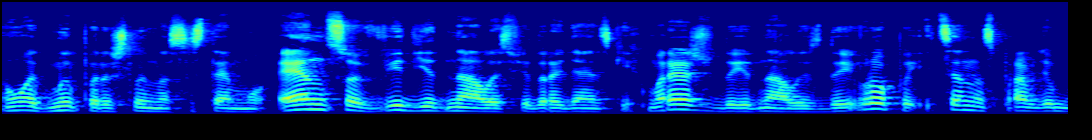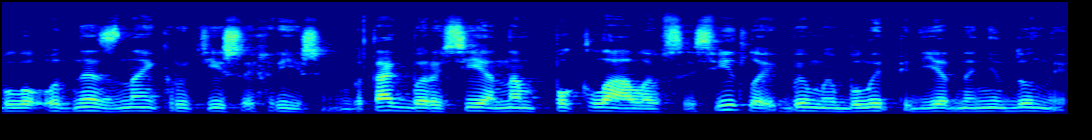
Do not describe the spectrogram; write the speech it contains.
Ну, от ми перейшли на систему ЕНСО, від'єднались від радянських мереж, доєднались до Європи, і це насправді було одне з найкрутіших рішень, бо так би Росія нам поклала все світло, якби ми були під'єднані до них.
